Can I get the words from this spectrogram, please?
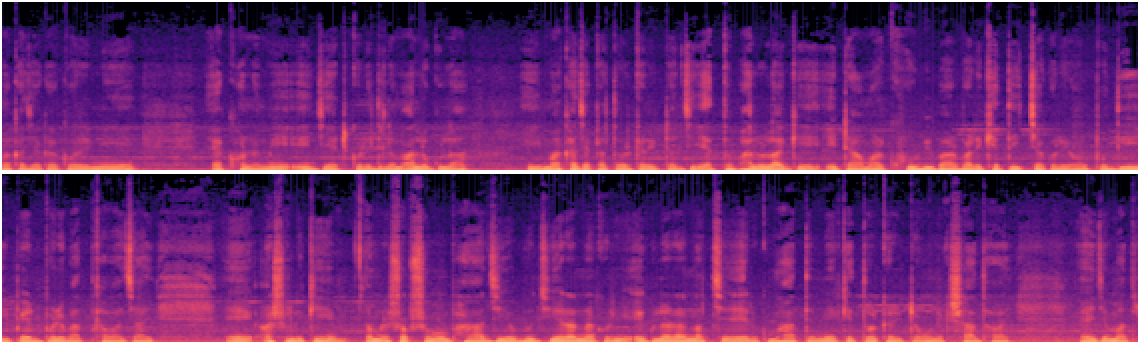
মাখা জাকা করে নিয়ে এখন আমি এই যে অ্যাড করে দিলাম আলুগুলা। এই মাখা জাকা তরকারিটা যে এত ভালো লাগে, এটা আমার খুবই বারবারই খেতে ইচ্ছা করে। অল্প দিয়েই পেট ভরে ভাত খাওয়া যায়। আসলে কি, আমরা সবসময় ভাজিয়ে বুঝিয়ে রান্না করি। এগুলো রান্নার চেয়ে এরকম হাতে মেখে তরকারিটা অনেক স্বাদ হয়। এই যে মাত্র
